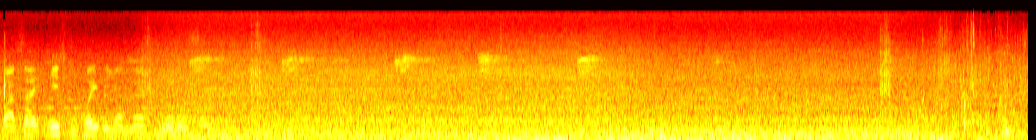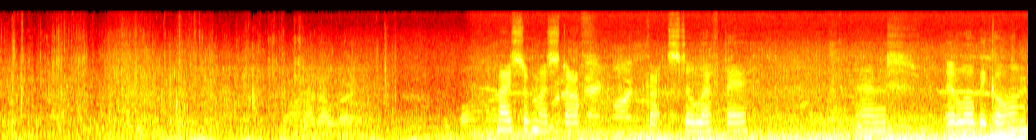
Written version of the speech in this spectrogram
but he's completely gone there. most of my stuff got still left there and it'll all be gone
